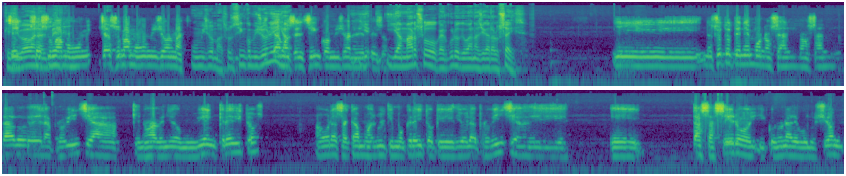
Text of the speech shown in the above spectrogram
Que llevaban ya, sumamos un, ya sumamos un millón más. Un millón más, son 5 millones. Estamos en 5 millones de pesos. Y a marzo calculo que van a llegar a los 6. Y nosotros tenemos, nos han, nos han dado desde la provincia, que nos ha venido muy bien, créditos. Ahora sacamos el último crédito que dio la provincia de eh, tasa cero y con una devolución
